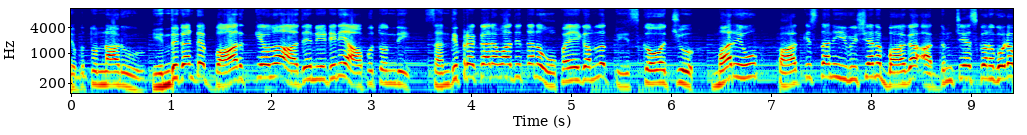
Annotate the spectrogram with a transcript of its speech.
చెబుతున్నారు. ఎందుకంటే భారత్ కేవలం అదే నీటిని ఆపుతుంది. సంధి ప్రకారం అది తన ఉపయోగంలో తీసుకోవచ్చు. మరియు పాకిస్తాన్ ఈ విషయాన్ని బాగా అర్థం చేసుకొని కూడా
